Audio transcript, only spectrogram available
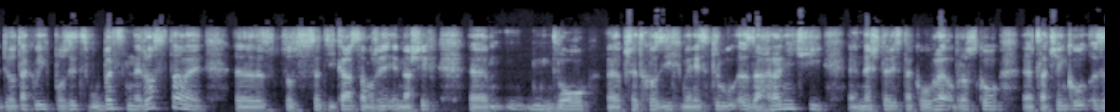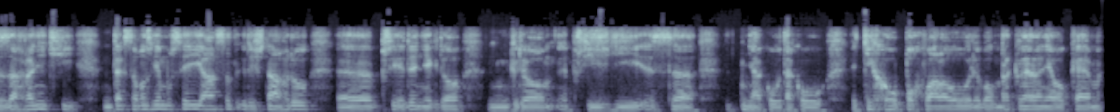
do takových pozic vůbec nedostaly. Eh, to se týká samozřejmě i našich dvou předchozích ministrů zahraničí, než tedy s takovouhle obrovskou eh, tlačenku ze zahraničí, tak samozřejmě musí jásat, když náhodou eh, přijede někdo, kdo přijíždí s nějakou takovou tichou pochvalou nebo mrkne na ně okem.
